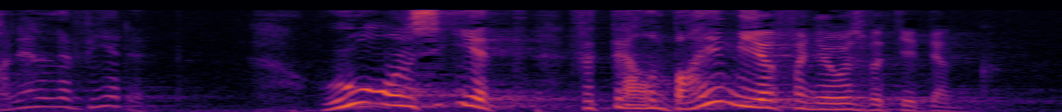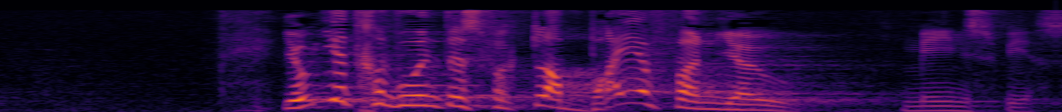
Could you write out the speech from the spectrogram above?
Dan hulle weet dit. Hoe ons eet vertel baie meer van jou as wat jy dink. Jou eetgewoontes verklap baie van jou menswees.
